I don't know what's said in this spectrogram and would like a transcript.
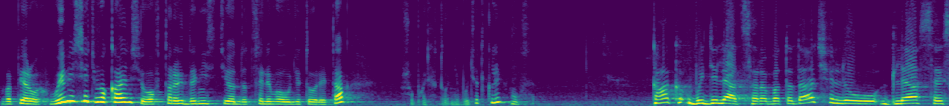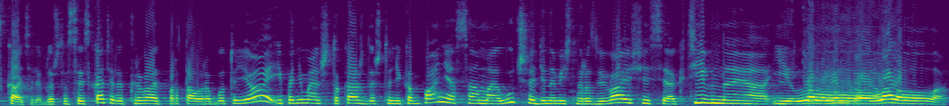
Во-первых, вывесить вакансию, во-вторых, донести ее до целевой аудитории так, чтобы хоть кто-нибудь откликнулся. Как выделяться работодателю для соискателя? Потому что соискатель открывает портал «Работа.ua» и понимает, что каждая, что не компания, самая лучшая, динамично развивающаяся, активная и ла-ла-ла-ла-ла-ла-ла.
